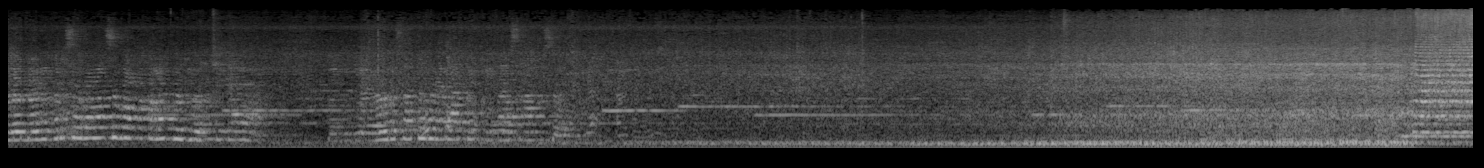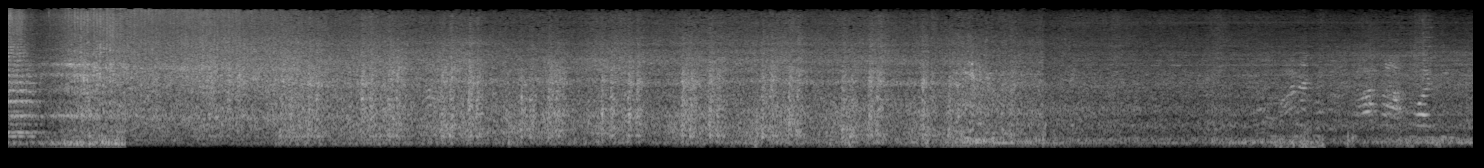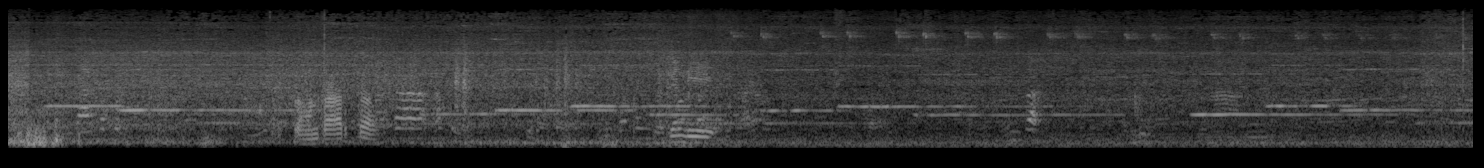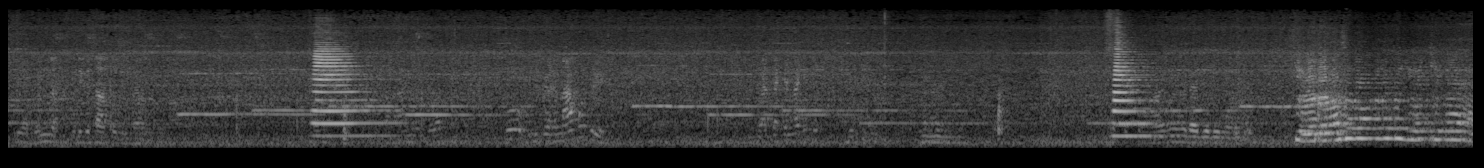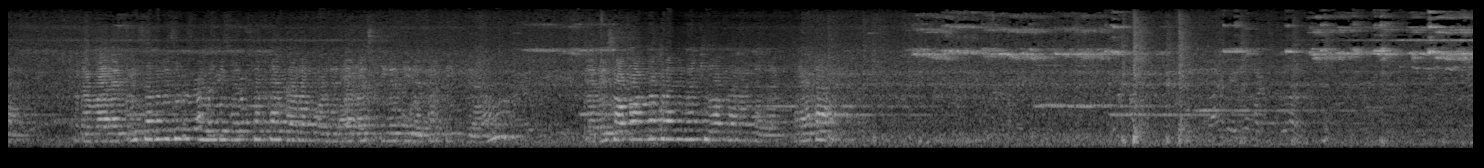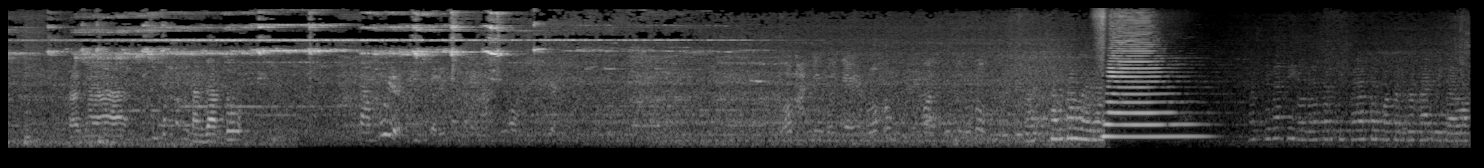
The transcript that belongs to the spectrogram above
jalur bersama langsung mau ke tujuan Cikarang dan di jalur satu kereta aktivitas langsung. bangun Karta mungkin di ya benda jadi ke satu di tuh di tuh lagi tuh udah jadi mobil. Masuk ke tujuan Penambahan periksa tersebut mengakibat dalam MS3 tidak tertinggal dari karena dengan kereta. Tangga, tangga tuh ya? Oh, lo kok lo. Tidak tertinggal atau di dalam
